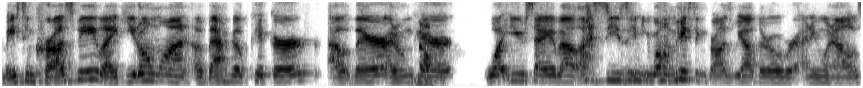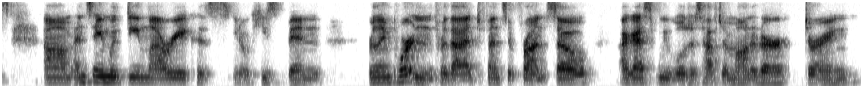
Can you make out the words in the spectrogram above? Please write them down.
Mason Crosby, like you don't want a backup kicker out there. I don't no. care what you say about last season. You want Mason Crosby out there over anyone else. Um, and same with Dean Lowry because you know he's been really important for that defensive front. So I guess we will just have to monitor during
